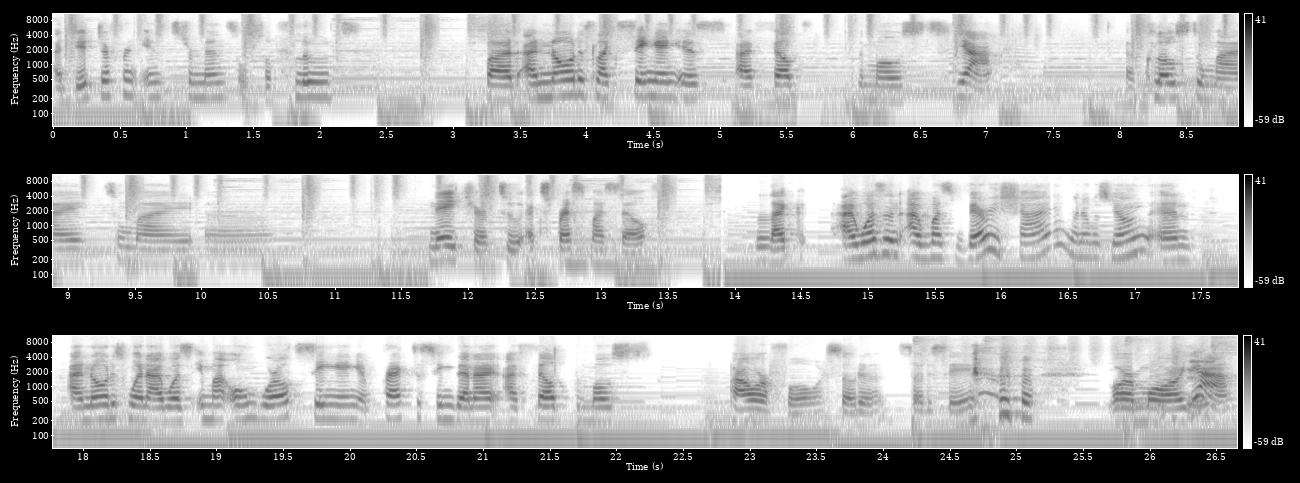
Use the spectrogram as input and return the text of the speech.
I did different instruments, also flute. But I noticed like singing is I felt the most yeah uh, close to my to my uh, nature to express myself. Like I wasn't, I was very shy when I was young. And I noticed when I was in my own world singing and practicing, then I, I felt the most powerful, so to, so to say, or more, okay. yeah,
